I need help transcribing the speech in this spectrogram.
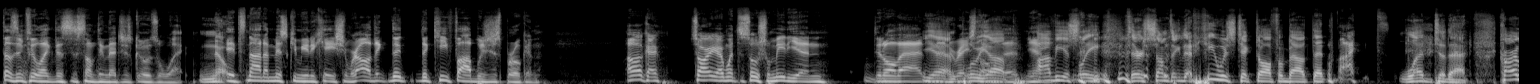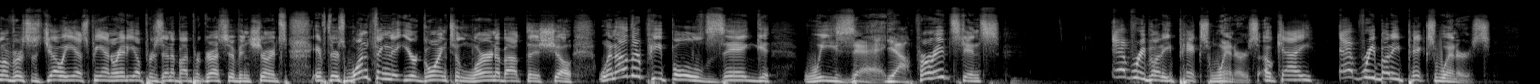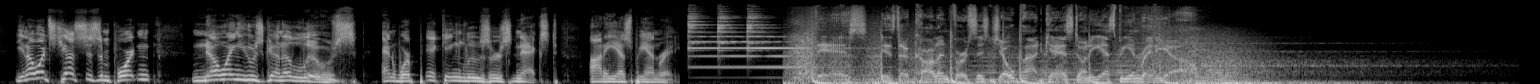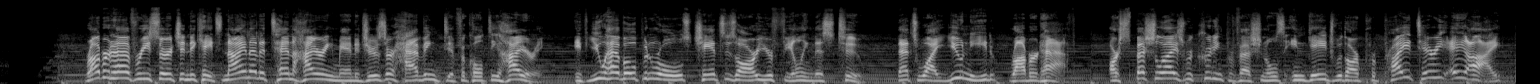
Doesn't feel like this is something that just goes away. No. It's not a miscommunication where, oh, the, the, the key fob was just broken. Oh, okay. Sorry, I went to social media and did all that. Yeah, and blew you up. Yeah. Obviously, there's something that he was ticked off about that Right. led to that. Carlin versus Joe, ESPN Radio, presented by Progressive Insurance. If there's one thing that you're going to learn about this show, when other people zig, we zag. Yeah. For instance, everybody picks winners, okay? Everybody picks winners. You know what's just as important? Knowing who's going to lose. And we're picking losers next on ESPN Radio. This is the Carlin versus Joe podcast on ESPN Radio. Robert Half research indicates 9 out of 10 hiring managers are having difficulty hiring. If you have open roles, chances are you're feeling this too. That's why you need Robert Half. Our specialized recruiting professionals engage with our proprietary AI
